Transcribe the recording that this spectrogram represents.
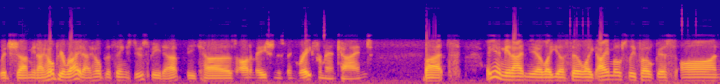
Which I mean, I hope you're right. I hope that things do speed up because automation has been great for mankind. But again, I mean, I you know, like you know, so like I mostly focus on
